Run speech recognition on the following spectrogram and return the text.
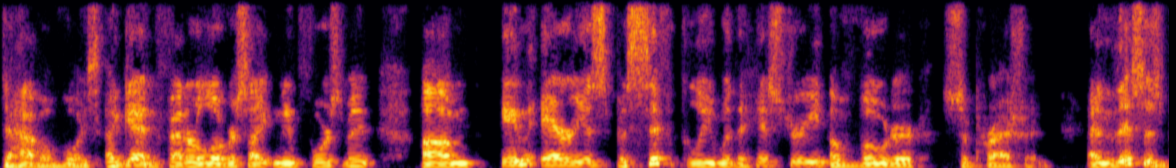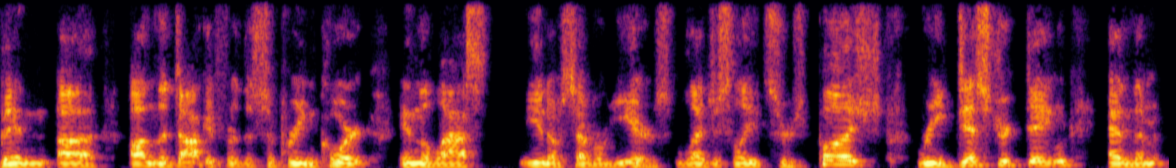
to have a voice. Again, federal oversight and enforcement um, in areas specifically with a history of voter suppression. And this has been uh, on the docket for the Supreme Court in the last you know several years legislatures push redistricting and the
